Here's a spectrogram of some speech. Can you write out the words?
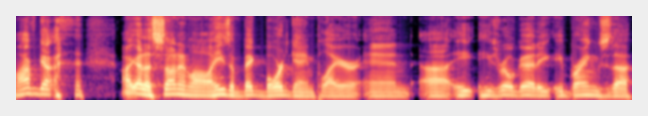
i've got i got a son-in-law. He's a big board game player and uh, he, he's real good. He, he brings the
